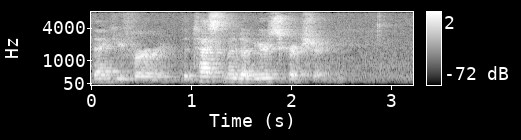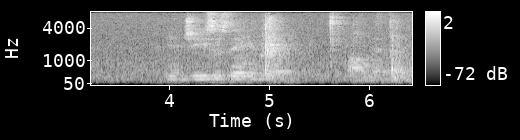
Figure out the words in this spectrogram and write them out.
Thank you for the testament of your scripture. In Jesus' name we pray. Amen.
